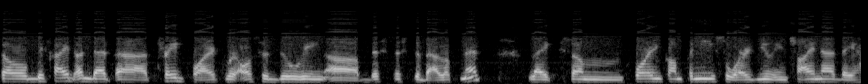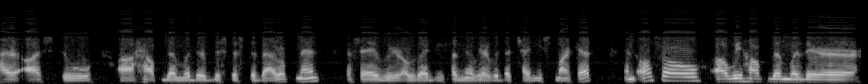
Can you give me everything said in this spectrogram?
So beside on that uh, trade part, we're also doing uh, business development like some foreign companies who are new in China, they hire us to uh, help them with their business development kasi we're already familiar with the Chinese market. And also, uh, we help them with their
